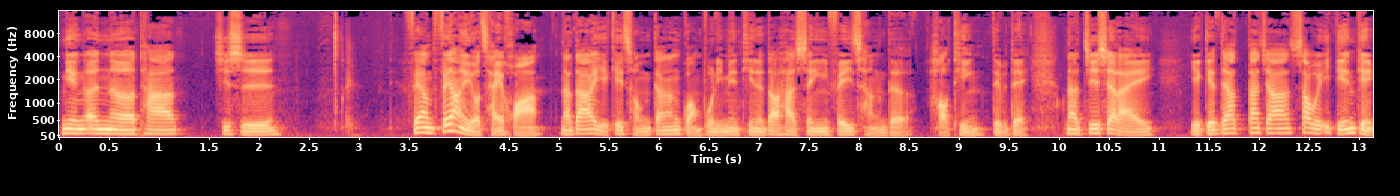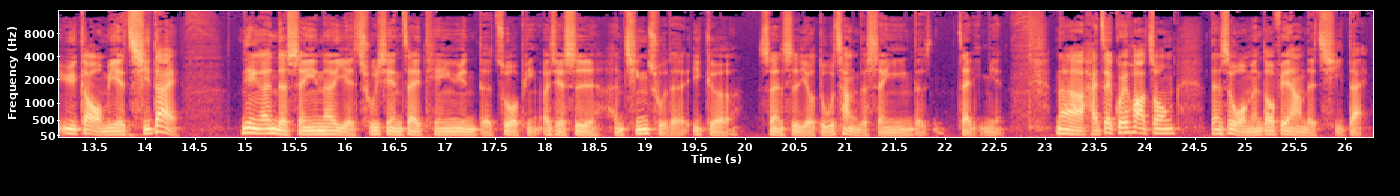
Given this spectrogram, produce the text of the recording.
念恩呢？他其实非常非常有才华。那大家也可以从刚刚广播里面听得到他的声音非常的好听，对不对？那接下来也给大家大家稍微一点点预告，我们也期待念恩的声音呢，也出现在天韵的作品，而且是很清楚的一个。算是有独唱的声音的在里面，那还在规划中，但是我们都非常的期待。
